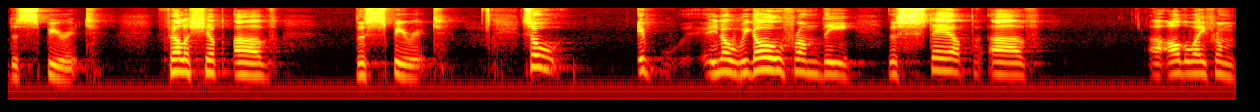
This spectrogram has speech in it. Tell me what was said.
the Spirit. Fellowship of the Spirit. So, if you know, we go from the the step of uh, all the way from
